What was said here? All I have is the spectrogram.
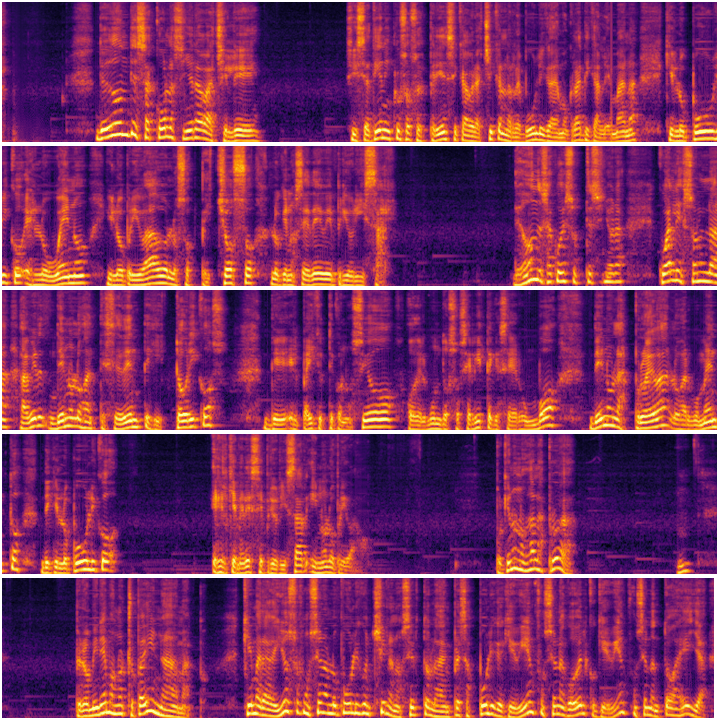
¿De dónde sacó la señora Bachelet, si se atiene incluso a su experiencia cabra chica en la República Democrática Alemana, que lo público es lo bueno y lo privado lo sospechoso, lo que no se debe priorizar? ¿De dónde sacó eso usted, señora? ¿Cuáles son las... A ver, denos los antecedentes históricos del país que usted conoció o del mundo socialista que se derrumbó. Denos las pruebas, los argumentos de que lo público es el que merece priorizar y no lo privado. ¿Por qué no nos da las pruebas? ¿Mm? Pero miremos nuestro país nada más. Qué maravilloso funciona lo público en Chile, ¿no es cierto? Las empresas públicas, que bien funciona Codelco, que bien funcionan todas ellas.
